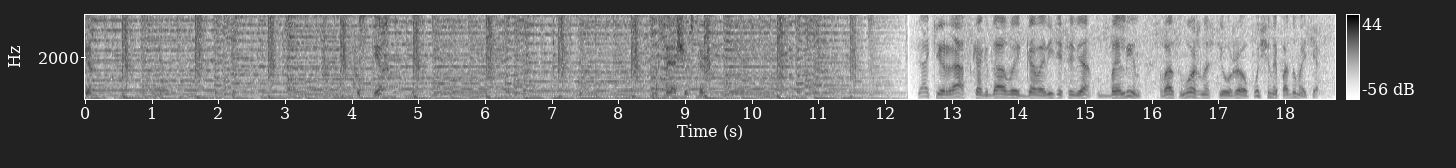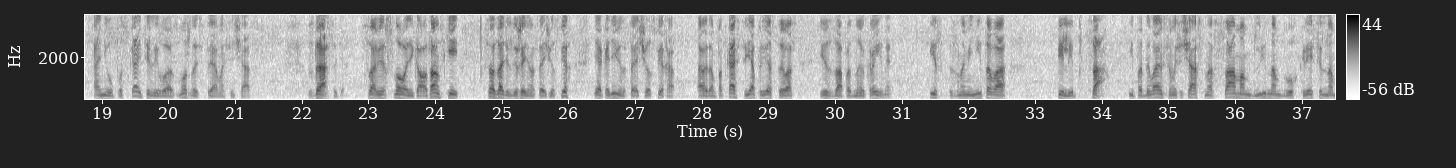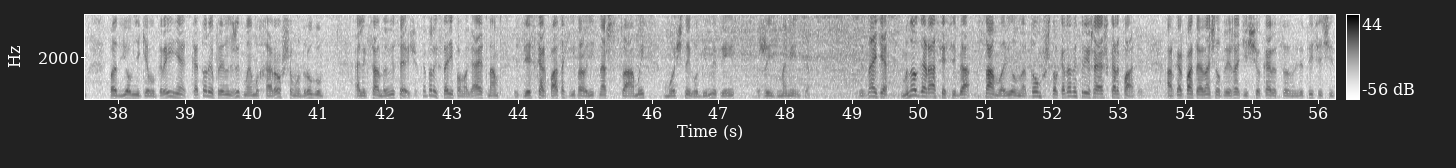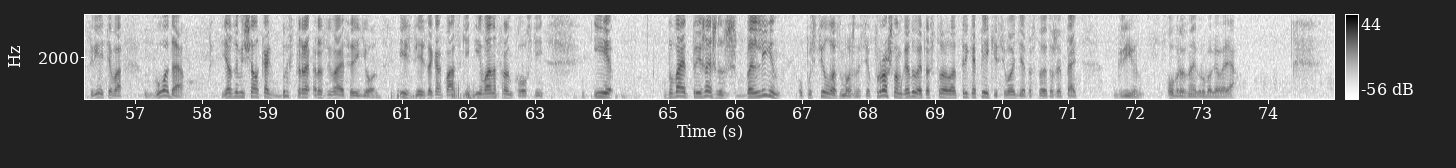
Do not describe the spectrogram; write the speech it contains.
Успех. Успех. Настоящий успех. Всякий раз, когда вы говорите себе «блин», возможности уже упущены, подумайте, а не упускаете ли вы возможность прямо сейчас? Здравствуйте! С вами снова Николай Танский, создатель движения «Настоящий успех» и Академии «Настоящего успеха». А в этом подкасте я приветствую вас из Западной Украины, из знаменитого Пелепца. И поднимаемся мы сейчас на самом длинном двухкресельном подъемнике в Украине, который принадлежит моему хорошему другу Александру Мицевичу, который, кстати, помогает нам здесь, в Карпатах, и проводить наш самый мощный глубинный тренинг «Жизнь в моменте». И знаете, много раз я себя сам ловил на том, что когда ты приезжаешь в Карпаты, а в Карпаты я начал приезжать еще, кажется, с 2003 года, я замечал, как быстро развивается регион. И здесь Закарпатский, и Ивано-Франковский. И бывает, приезжаешь, думаешь, блин, упустил возможности. В прошлом году это стоило 3 копейки, сегодня это стоит уже 5 гривен, образно и грубо говоря.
